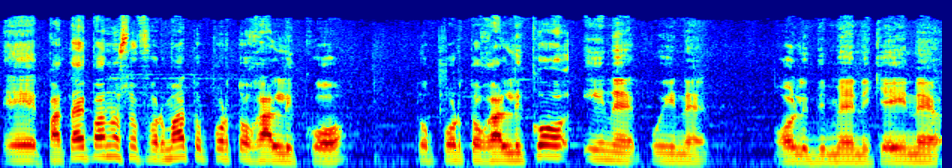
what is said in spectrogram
ε, πατάει πάνω στο format το πορτογαλικό. Το πορτογαλικό είναι που είναι όλοι ντυμένοι και είναι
